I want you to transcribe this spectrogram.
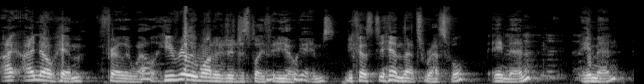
I, I know him fairly well. He really wanted to just play video games because to him that's restful. Amen. Amen.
